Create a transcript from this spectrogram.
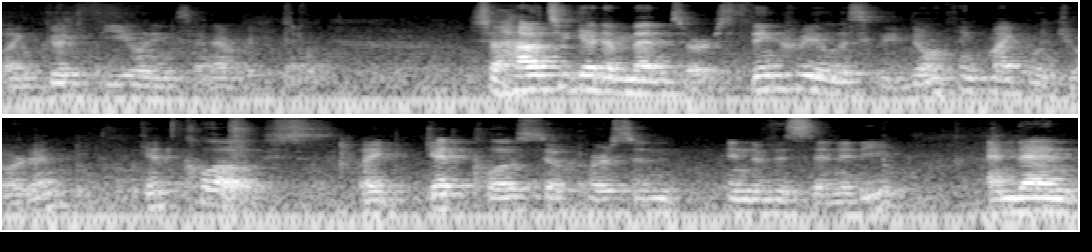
like good feelings and everything. So how to get a mentor? Think realistically. Don't think Michael Jordan. Get close. Like get close to a person in the vicinity, and then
